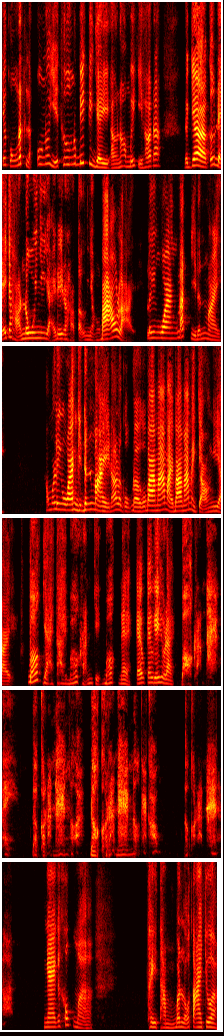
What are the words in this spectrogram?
Chứ con nít là ô nó dễ thương, nó biết cái gì. Ờ nó không biết gì hết á. Được chưa? Cứ để cho họ nuôi như vậy đi, rồi họ tự nhận báo lại. Liên quan đách gì đến mày? Không có liên quan gì đến mày, đó là cuộc đời của ba má mày, ba má mày chọn như vậy. Bớt dài tay, bớt rảnh chuyện, bớt, nè, kéo kéo ghế vô đây. Bớt rảnh hàng đi, đừng có rảnh hàng nữa, đừng có rảnh hàng nữa, nghe không? Đừng có rảnh hàng nữa. Nghe cái khúc mà thì thầm bên lỗ tai chưa?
